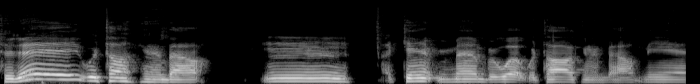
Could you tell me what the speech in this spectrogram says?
Today we're talking about. Mm, I can't remember what we're talking about, man.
